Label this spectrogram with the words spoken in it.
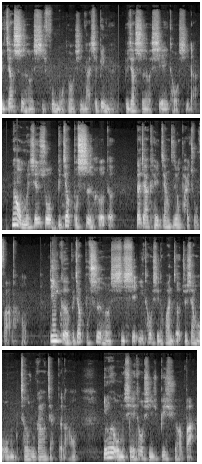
比较适合洗腹膜透析，哪些病人比较适合血液透析啦。那我们先说比较不适合的，大家可以这样子用排除法啦吼。第一个比较不适合洗血液透析的患者，就像我们诚如刚刚讲的啦吼。因为我们血液透析必须要把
